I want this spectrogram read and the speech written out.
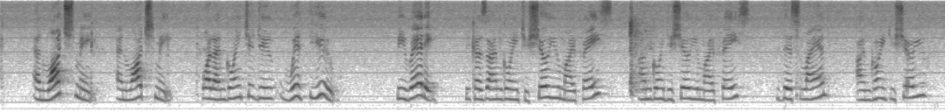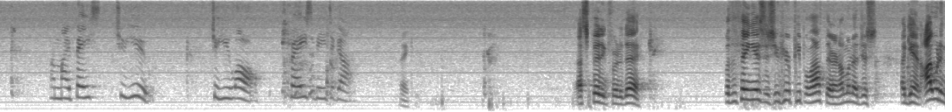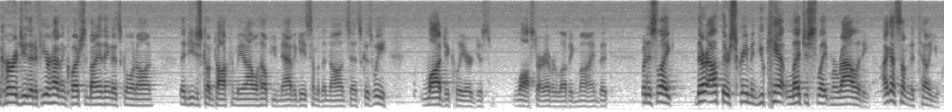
and watch me, and watch me, what I'm going to do with you. Be ready, because I'm going to show you my face. I'm going to show you my face this land. I'm going to show you my face to you, to you all. Praise be to God. Thank you. That's fitting for today. But the thing is, is you hear people out there, and I'm going to just, again, I would encourage you that if you're having questions about anything that's going on, that you just come talk to me, and I will help you navigate some of the nonsense, because we logically are just lost our ever-loving mind. But, but it's like they're out there screaming, you can't legislate morality. I got something to tell you.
